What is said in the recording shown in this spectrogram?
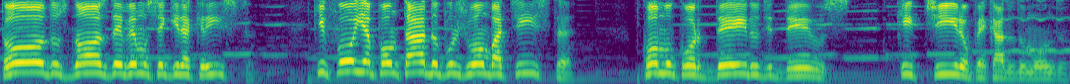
Todos nós devemos seguir a Cristo, que foi apontado por João Batista como o Cordeiro de Deus que tira o pecado do mundo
